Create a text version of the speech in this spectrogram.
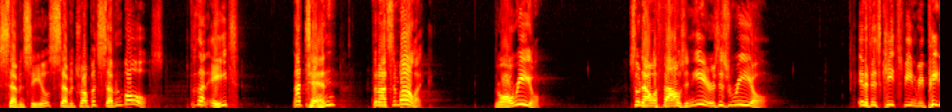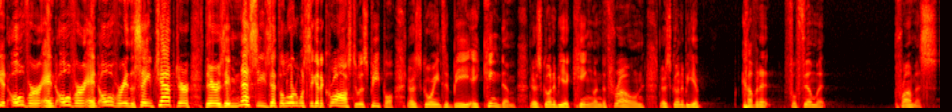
Seven seals, seven trumpets, seven bowls. Not eight, not ten. They're not symbolic. They're all real. So now a thousand years is real. And if it keeps being repeated over and over and over in the same chapter, there is a message that the Lord wants to get across to his people. There's going to be a kingdom, there's going to be a king on the throne, there's going to be a covenant fulfillment promise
